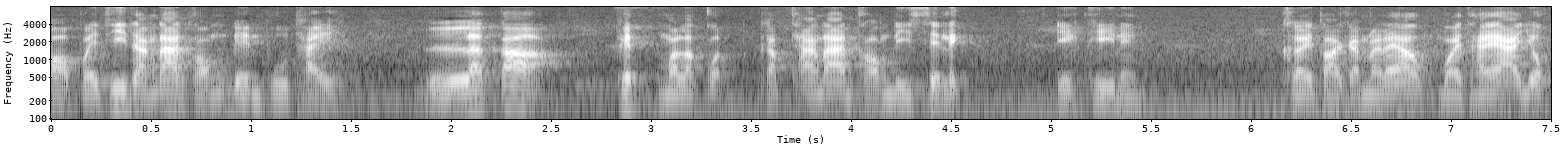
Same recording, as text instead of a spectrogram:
ออกไปที่ทางด้านของเด่นภูไทย แล้วก็ เพชรมรกตกับทางด้านของดีเซเล็กอีกทีหนึ่งเคยต่อยกันมาแล้วมวยไทยอายก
